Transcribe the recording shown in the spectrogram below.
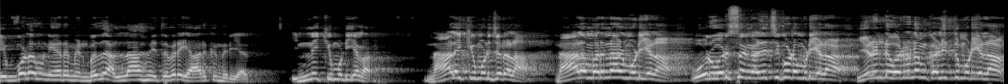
எவ்வளவு நேரம் என்பது அல்லாஹை தவிர யாருக்கும் தெரியாது. இன்னைக்கு முடியலாம். நாளைக்கு முடிச்சிடலாம் நாளை மறுநாள் முடியலாம். ஒரு வருஷம் கழிச்சு கூட முடியலாம். இரண்டு வருடம் கழித்து முடியலாம்.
